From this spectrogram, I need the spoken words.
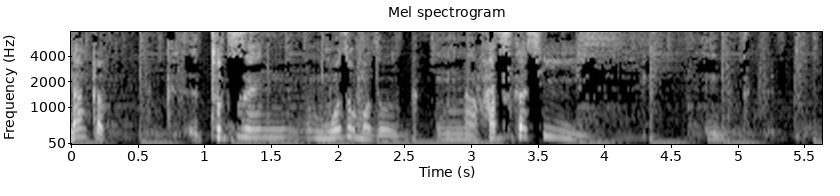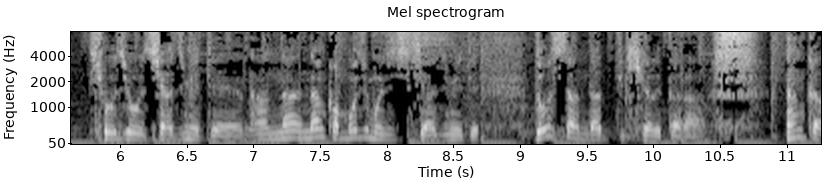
なんか突然もぞもぞ恥ずかしい表情をし始めてななんかもじもじし始めてどうしたんだって聞かれたらなんか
